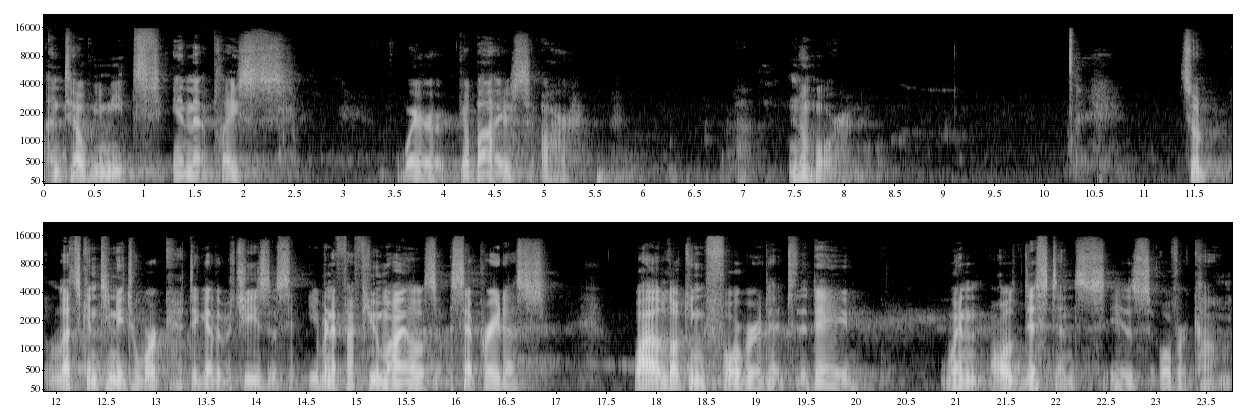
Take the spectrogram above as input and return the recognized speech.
until we meet in that place where goodbyes are uh, no more. So let's continue to work together with Jesus, even if a few miles separate us, while looking forward to the day when all distance is overcome.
